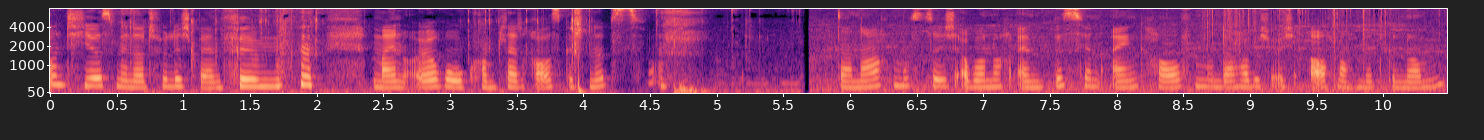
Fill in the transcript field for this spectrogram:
Und hier ist mir natürlich beim Film mein Euro komplett rausgeschnipst. Danach musste ich aber noch ein bisschen einkaufen und da habe ich euch auch noch mitgenommen.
